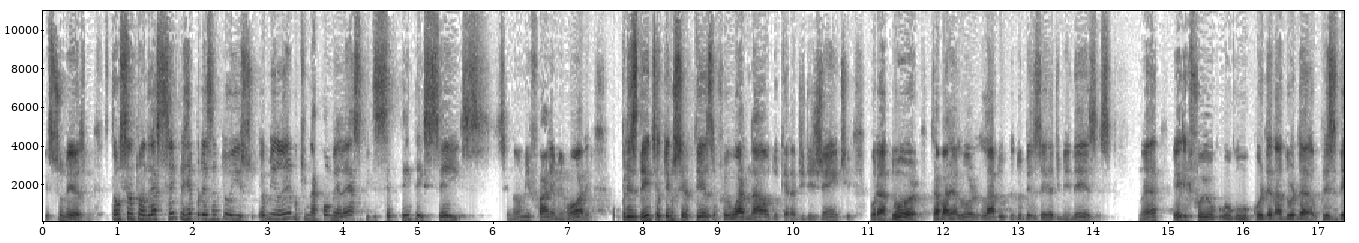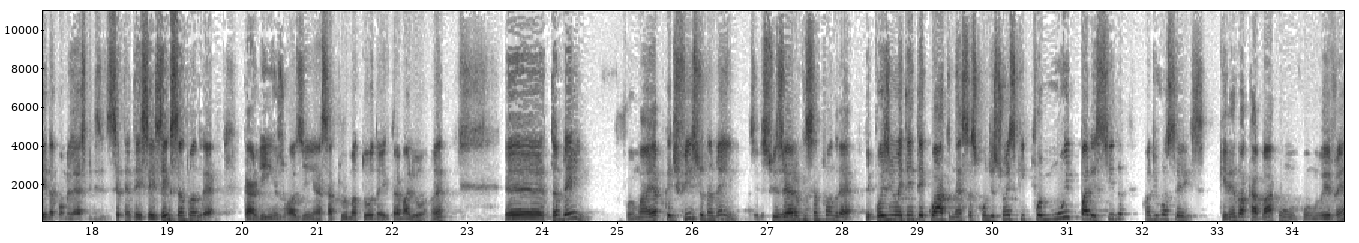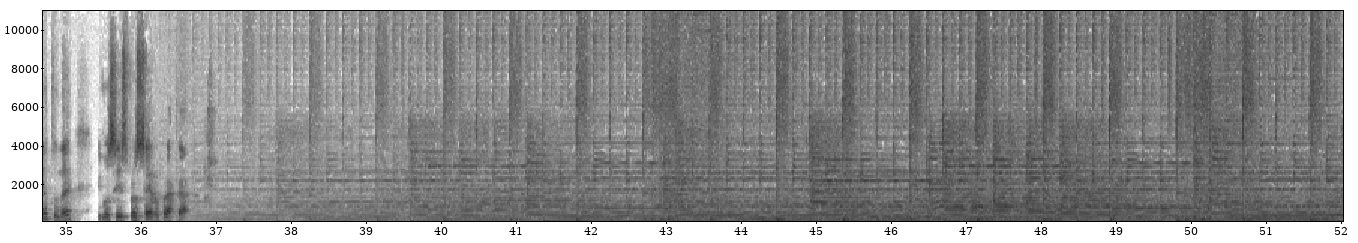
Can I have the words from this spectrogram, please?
Isso mesmo. Então, Santo André sempre representou isso. Eu me lembro que na Comelesp de 76, se não me falha a memória, o presidente, eu tenho certeza, foi o Arnaldo, que era dirigente, orador, trabalhador lá do, do Bezerra de Menezes, né? ele que foi o, o, o coordenador, da, o presidente da Comelesp de 76 em Santo André. Carlinhos, Rosinha, essa turma toda aí que trabalhou. Né? É, também foi uma época difícil também, mas eles fizeram em Santo André. Depois, em 84, nessas condições que foi muito parecida com a de vocês querendo acabar com, com o evento, né? E vocês trouxeram para cá.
